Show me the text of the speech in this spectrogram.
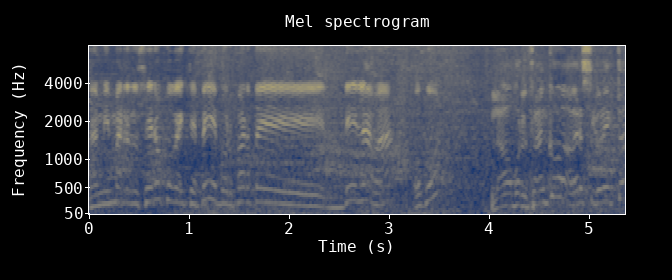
también va a retroceder, ojo que TP por parte de Lava, ojo. Lado por el flanco, a ver si conecta.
